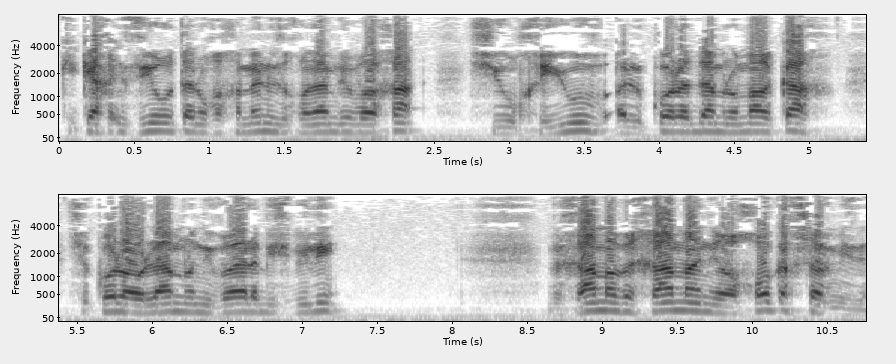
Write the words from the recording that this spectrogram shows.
כי כך הזהירו אותנו חכמינו זיכרונם לברכה, שיהיו חיוב על כל אדם לומר כך, שכל העולם לא נברא אלא בשבילי. וכמה וכמה אני רחוק עכשיו מזה.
